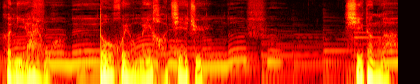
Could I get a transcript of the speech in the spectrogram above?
和你爱我，都会有美好结局。熄灯了，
